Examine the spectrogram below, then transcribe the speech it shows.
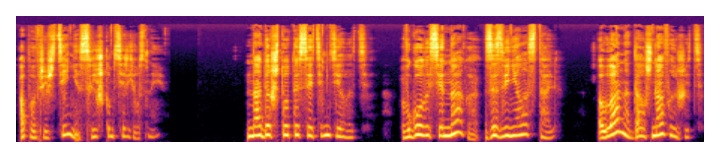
а повреждения слишком серьезные. «Надо что-то с этим делать». В голосе Нага зазвенела сталь. Лана должна выжить.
